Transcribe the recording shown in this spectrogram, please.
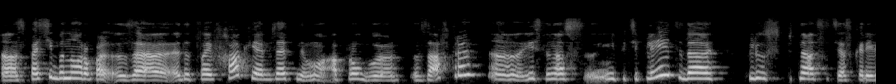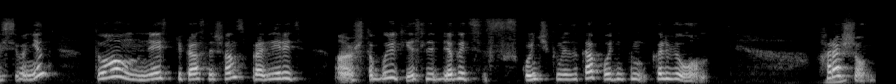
А, спасибо, Нора, за этот лайфхак. Я обязательно его опробую завтра. А, если у нас не потеплеет до плюс 15, а скорее всего нет, то у меня есть прекрасный шанс проверить, а, что будет, если бегать с кончиком языка поднятым к альвеолам. Хорошо.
